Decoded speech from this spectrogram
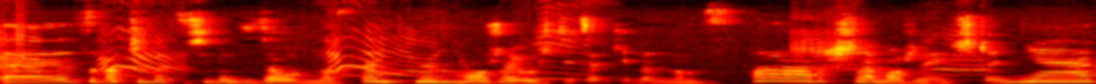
e, zobaczymy, co się będzie działo w następnym. Może już dzieciaki będą starsze, może jeszcze nie.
